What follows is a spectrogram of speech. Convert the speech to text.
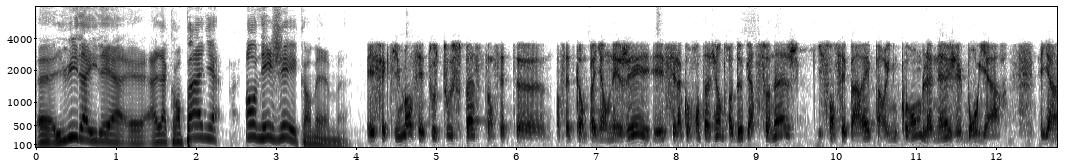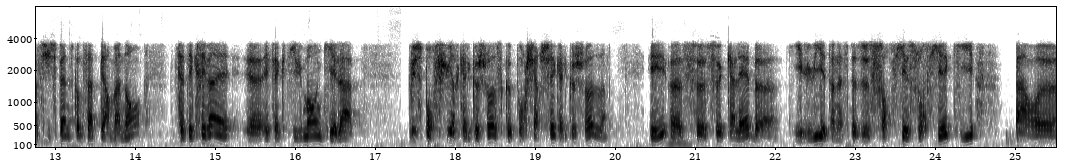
euh, lui, là, il est à, euh, à la campagne, enneigé quand même. Effectivement, c'est tout, tout se passe dans cette, euh, dans cette campagne enneigée et c'est la confrontation entre deux personnages qui sont séparés par une combe, la neige et le brouillard. Et il y a un suspense comme ça permanent. Cet écrivain, euh, effectivement, qui est là plus pour fuir quelque chose que pour chercher quelque chose. Et euh, ce, ce Caleb, qui lui est un espèce de sorcier sourcier qui, par euh,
